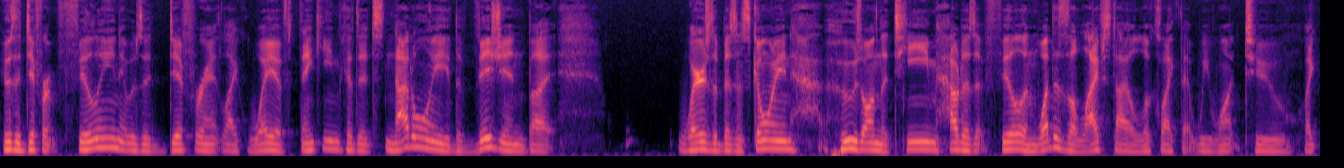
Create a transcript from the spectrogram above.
It was a different feeling. It was a different like way of thinking because it's not only the vision, but where's the business going? Who's on the team? How does it feel? And what does the lifestyle look like that we want to like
